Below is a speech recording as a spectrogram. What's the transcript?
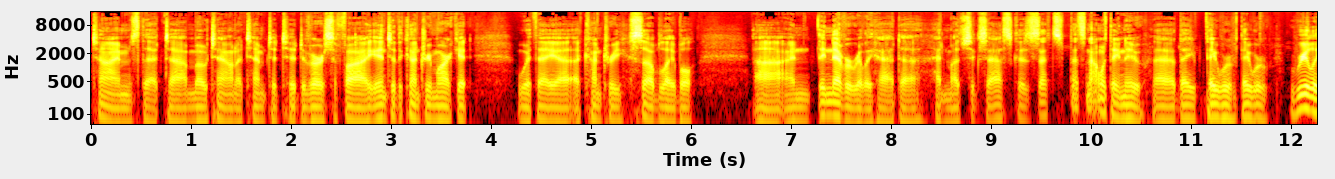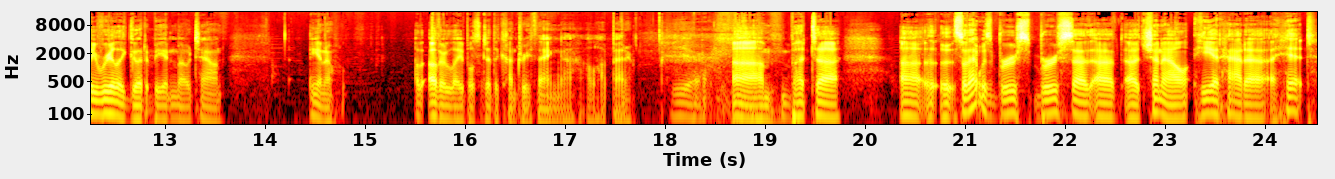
times that uh, Motown attempted to diversify into the country market with a, uh, a country sub label. Uh, and they never really had uh, had much success because that's that's not what they knew. Uh, they they were they were really really good at being Motown. You know, other labels did the country thing uh, a lot better. yeah. Um, but uh, so that was Bruce Bruce Channel. He had had a, a hit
